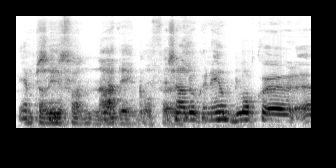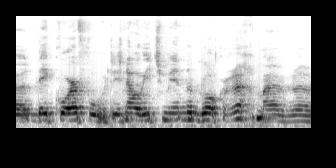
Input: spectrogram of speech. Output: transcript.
Ja, Niet alleen precies. van Ja. nadenken of... Ze eh, hadden ook een heel blokken eh, decor voor. Het is nou iets minder blokkerig, maar eh,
